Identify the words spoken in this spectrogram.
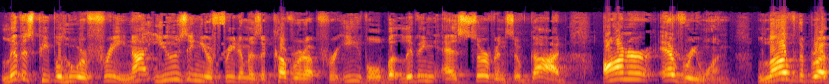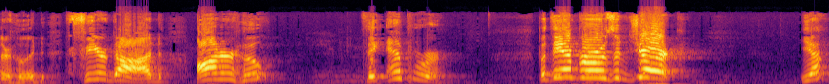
Live as people who are free, not using your freedom as a covering up for evil, but living as servants of God. Honor everyone. Love the brotherhood. Fear God. Honor who? The emperor. But the emperor is a jerk. Yeah?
